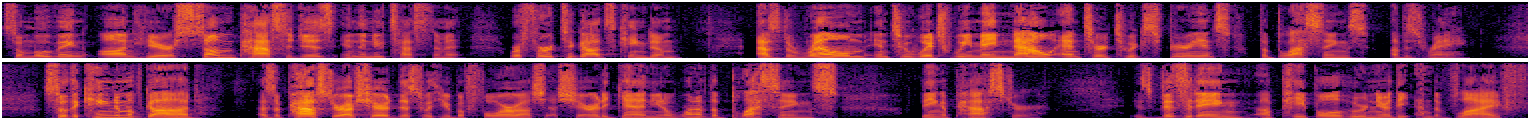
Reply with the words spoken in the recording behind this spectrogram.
So, moving on here, some passages in the New Testament refer to God's kingdom as the realm into which we may now enter to experience the blessings of His reign. So, the kingdom of God as a pastor, I've shared this with you before, I'll, share it again. You know, one of the blessings of being a pastor is visiting uh, people who are near the end of life.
